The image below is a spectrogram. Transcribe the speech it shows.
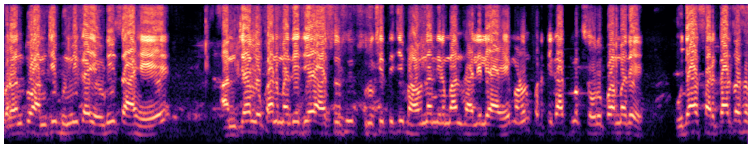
परंतु आमची भूमिका एवढीच आहे आमच्या लोकांमध्ये जे असुरक्षिततेची भावना निर्माण झालेली आहे म्हणून प्रतिकात्मक स्वरूपामध्ये उद्या सरकारचा असा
